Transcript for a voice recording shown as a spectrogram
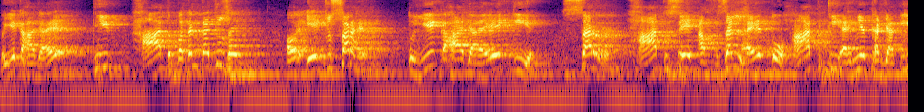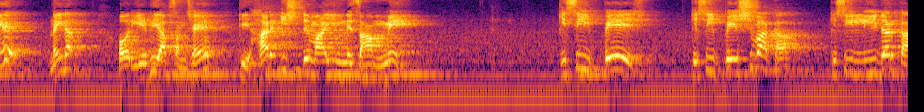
तो ये कहा जाए कि हाथ बदन का जुज है और एक जुज सर है तो ये कहा जाए कि सर हाथ से अफजल है तो हाथ की अहमियत घट जाती है। नहीं ना? और ये भी आप समझें कि हर इज्तमाही निज़ाम में किसी पेश किसी पेशवा का, किसी लीडर का,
